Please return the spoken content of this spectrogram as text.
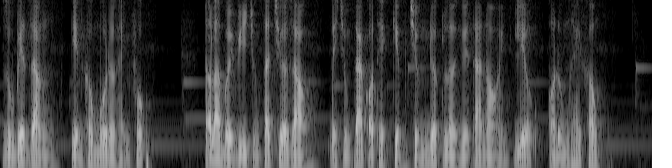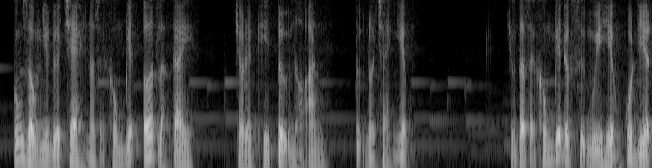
Dù biết rằng tiền không mua được hạnh phúc. Đó là bởi vì chúng ta chưa giàu để chúng ta có thể kiểm chứng được lời người ta nói liệu có đúng hay không. Cũng giống như đứa trẻ nó sẽ không biết ớt là cay cho đến khi tự nó ăn, tự nó trải nghiệm chúng ta sẽ không biết được sự nguy hiểm của điện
